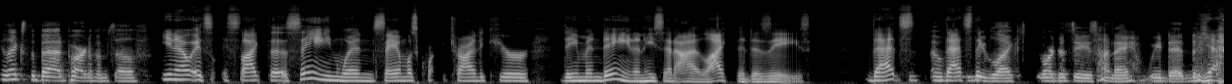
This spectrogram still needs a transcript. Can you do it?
he likes the bad part of himself. You know, it's it's like the scene when Sam was qu- trying to cure Demon Dean, and he said, "I like the disease." That's Oh, that's the you liked your disease, honey. We did. yeah.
